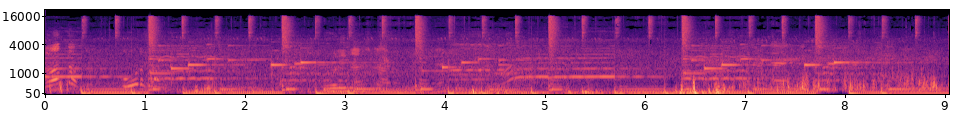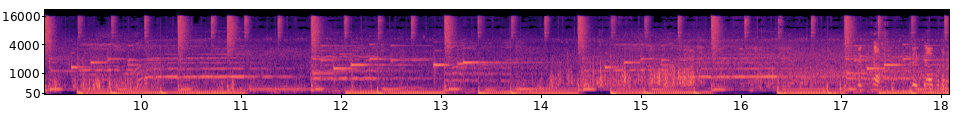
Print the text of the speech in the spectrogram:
ਰੰਦ ਫੋੜ ਪਿੱਕਾ ਪਿੱਕਾ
